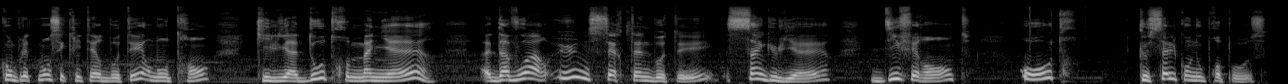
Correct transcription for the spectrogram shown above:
complètement ces critères de beauté en montrant qu'il y a d'autres manières d'avoir une certaine beauté singulière, différente, autre que celle qu'on nous propose.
